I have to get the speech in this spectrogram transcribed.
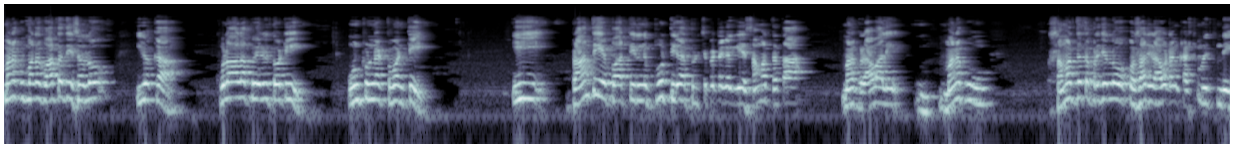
మనకు మన భారతదేశంలో ఈ యొక్క కులాల పేరుతోటి ఉంటున్నటువంటి ఈ ప్రాంతీయ పార్టీలను పూర్తిగా తుడిచిపెట్టగలిగే సమర్థత మనకు రావాలి. మనకు సమర్థత ప్రజల్లో ఒక్కోసారి రావడం కష్టమవుతుంది.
